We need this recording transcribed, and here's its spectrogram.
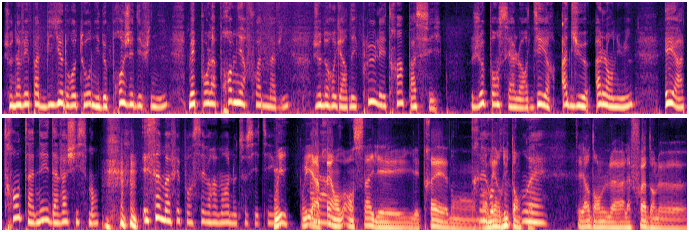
je n'avais pas de billet de retour ni de projet défini, mais pour la première fois de ma vie, je ne regardais plus les trains passer. Je pensais alors dire adieu à l'ennui et à 30 années d'avachissement. et ça m'a fait penser vraiment à notre société. Oui, oui. Après, en, ça, il est, il est très dans, l'air du temps. C'est-à-dire dans à la fois dans le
